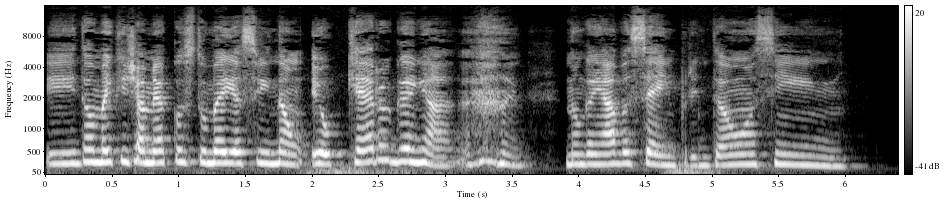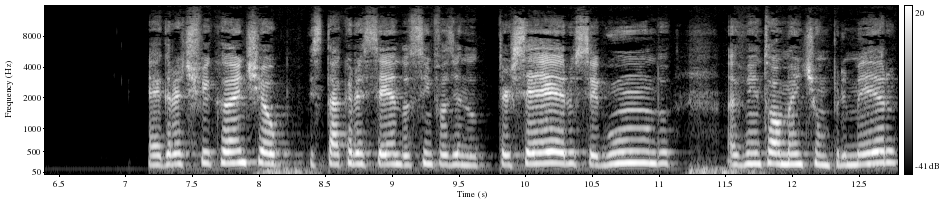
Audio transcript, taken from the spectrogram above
E, então, meio que já me acostumei assim, não, eu quero ganhar. não ganhava sempre. Então, assim é gratificante eu estar crescendo, assim, fazendo terceiro, segundo, eventualmente um primeiro,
